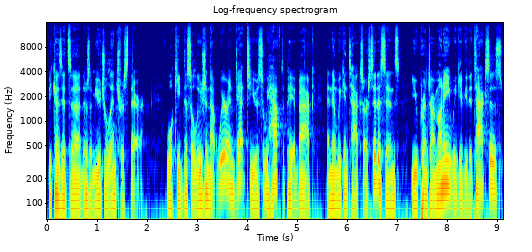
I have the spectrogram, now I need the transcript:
because it's a there's a mutual interest there. We'll keep this illusion that we're in debt to you, so we have to pay it back, and then we can tax our citizens. You print our money, we give you the taxes.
